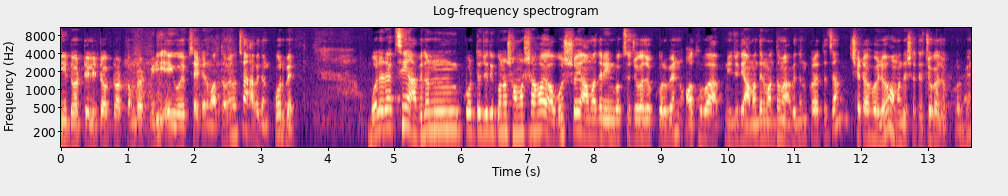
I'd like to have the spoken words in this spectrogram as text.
E dot Teletalk dot com dot BD এই ওয়েবসাইটের মাধ্যমে হচ্ছে আবেদন করবেন। বলে রাখছি, আবেদন করতে যদি কোনো সমস্যা হয়, অবশ্যই আমাদের ইনবক্সে যোগাযোগ করবেন, অথবা আপনি যদি আমাদের মাধ্যমে আবেদন করাতে চান, সেটা হলেও আমাদের সাথে যোগাযোগ করবেন।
